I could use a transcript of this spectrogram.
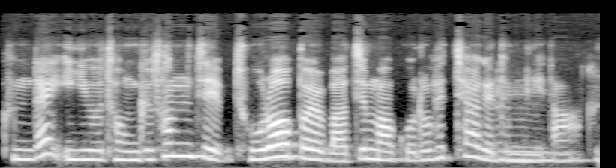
근데 이후 정규 3집 졸업을 마지막으로 해체하게 됩니다. 음, 그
